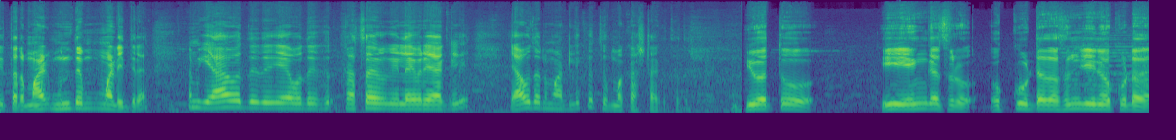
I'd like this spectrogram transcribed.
ಈ ಥರ ಮಾಡಿ ಮುಂದೆ ಮಾಡಿದರೆ ನಮಗೆ ಯಾವುದೇ ಯಾವುದೇ ಕಸ ವಿಲೇವರಿ ಆಗಲಿ ಯಾವುದನ್ನು ಮಾಡಲಿಕ್ಕೆ ತುಂಬ ಕಷ್ಟ ಆಗ್ತದೆ. ಇವತ್ತು ಈ ಹೆಂಗಸರು, ಒಕ್ಕೂಟದ, ಸಂಜೀವಿನಿ ಒಕ್ಕೂಟದ,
